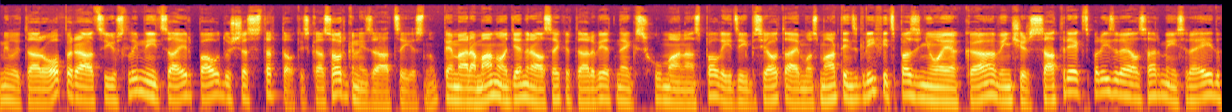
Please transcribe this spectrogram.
militāro operāciju slimnīcā ir paudušas starptautiskās organizācijas, nu, piemēram, ANO ģenerālsekretāra vietnieks Humā humānās palīdzības jautājumos Mārtiņš Grifits paziņoja, ka viņš ir satriekts par Izraels armijas reidu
